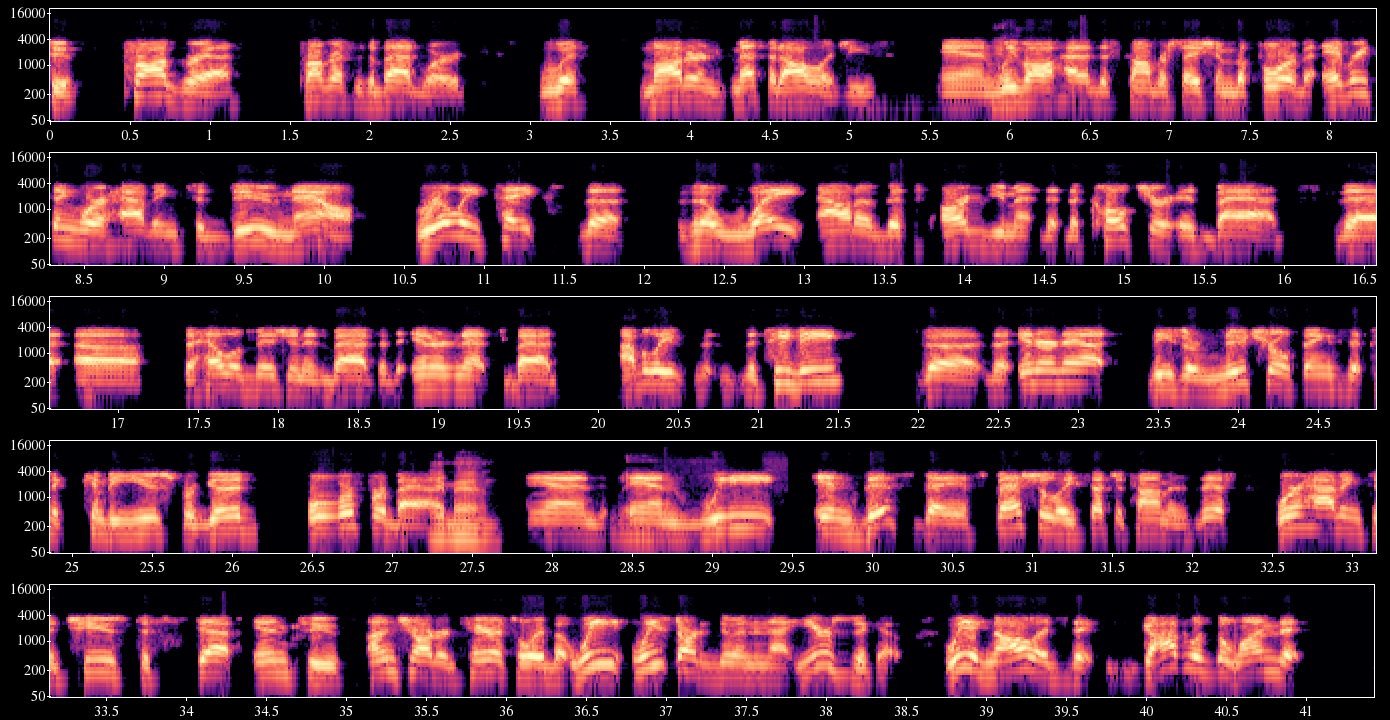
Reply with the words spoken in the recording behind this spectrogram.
to progress. Progress is a bad word with modern methodologies, and yeah. we've all had this conversation before. But everything we're having to do now really takes the the weight out of this argument that the culture is bad, that uh, the television is bad, that the internet's bad. I believe the, the TV, the the internet, these are neutral things that p- can be used for good or for bad. Amen. And yeah. and we in this day, especially such a time as this, we're having to choose to step into uncharted territory. But we we started doing that years ago. We acknowledged that God was the one that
